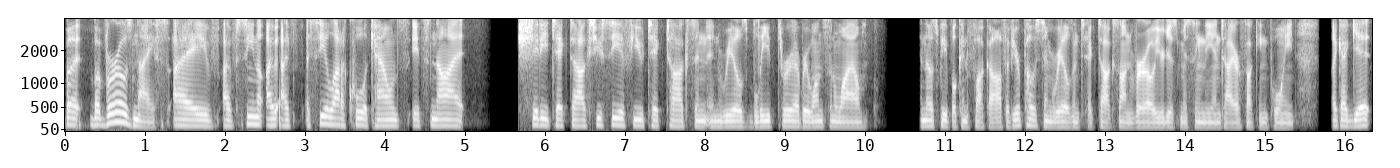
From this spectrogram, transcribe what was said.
but but Vero's nice. I've I've seen I I've, I see a lot of cool accounts. It's not shitty TikToks. You see a few TikToks and, and reels bleed through every once in a while. And those people can fuck off. If you're posting reels and TikToks on Vero, you're just missing the entire fucking point. Like I get,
